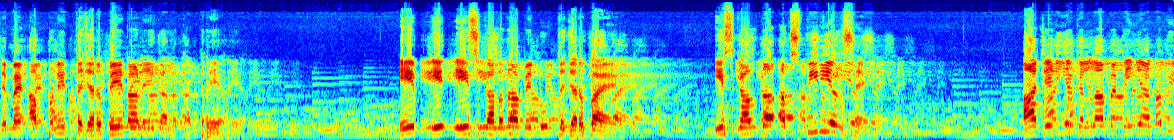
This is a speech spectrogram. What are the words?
ਤੇ ਮੈਂ ਆਪਣੇ ਤਜਰਬੇ ਨਾਲ ਇਹ ਗੱਲ ਕੱਢ ਰਿਹਾ। ਇਹ ਇਹ ਇਸ ਗੱਲ ਦਾ ਮੈਨੂੰ ਤਜਰਬਾ ਹੈ। ਇਸ ਗੱਲ ਦਾ ਐਕਸਪੀਰੀਅੰਸ ਹੈ। ਆ ਜਿਹੜੀਆਂ ਗੱਲਾਂ ਮੈਂ ਕਹੀਆਂ ਨਾ ਵੀ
